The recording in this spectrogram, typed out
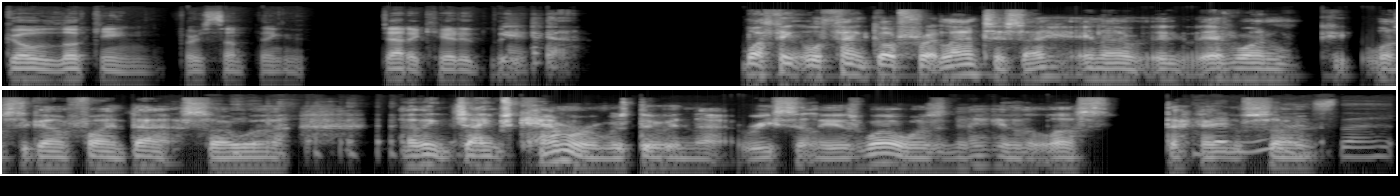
go looking for something dedicatedly. yeah. Well, I think well, thank God for Atlantis, eh? You know, everyone wants to go and find that. So uh, I think James Cameron was doing that recently as well, wasn't he? In the last I decade didn't or so. that.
